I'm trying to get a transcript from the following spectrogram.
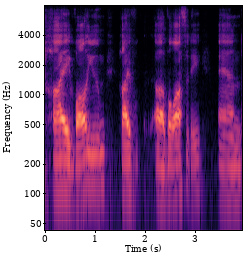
high volume, high uh, velocity, and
